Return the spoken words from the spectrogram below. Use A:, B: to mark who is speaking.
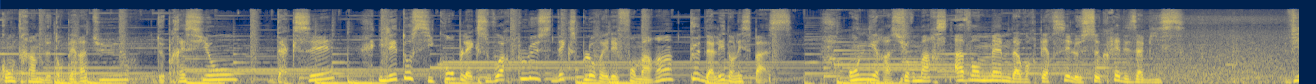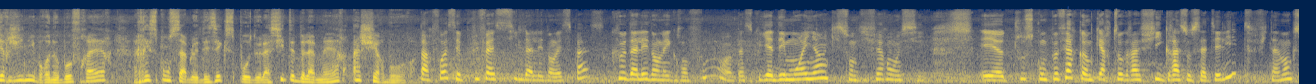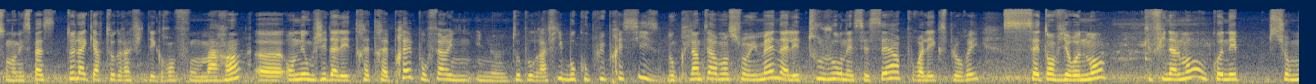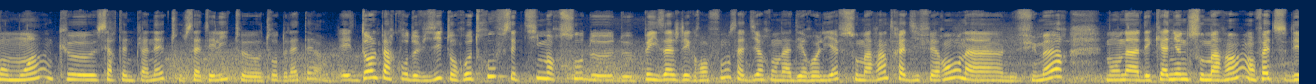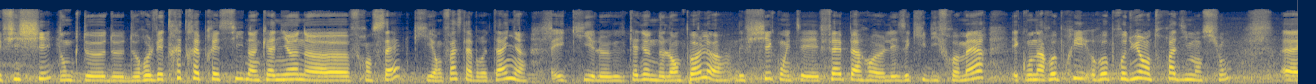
A: Contrainte de température, de pression, d'accès, il est aussi complexe, voire plus, d'explorer les fonds marins que d'aller dans l'espace. On ira sur Mars avant même d'avoir percé le secret des abysses. Virginie Bruno-Beaufrère, responsable des expos de la Cité de la Mer à Cherbourg.
B: Parfois, c'est plus facile d'aller dans l'espace que d'aller dans les grands fonds, euh, parce qu'il y a des moyens qui sont différents aussi. Et euh, tout ce qu'on peut faire comme cartographie grâce aux satellites, finalement, qui sont dans l'espace de la cartographie des grands fonds marins, euh, on est obligé d'aller très très près pour faire une, une topographie beaucoup plus précise. Donc l'intervention humaine, elle est toujours nécessaire pour aller explorer cet environnement que finalement on connaît sûrement moins que certaines planètes ou satellites euh, autour de la Terre. Et dans le parcours de visite, on retrouve ces petits morceaux de, de paysage des grands fonds, c'est-à-dire qu'on a des reliefs sous-marins très différents, on a le fumeur, mais on a des canyons sous-marins, en fait des fichiers donc de, relevés très très précis d'un canyon euh, français qui est en face de la Bretagne et qui est le canyon de Lampol, des fichiers qui ont été faits par euh, les équipes d'Ifremer et qu'on a repris, reproduit en trois dimensions,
